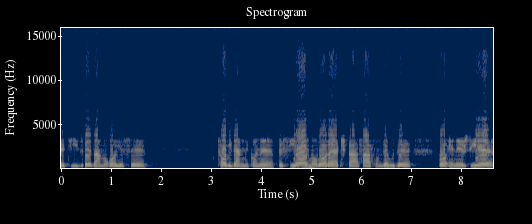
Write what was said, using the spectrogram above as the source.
ستیزه و مقایسه تابیدن می‌کنه. بسیار مبارک و فرخونده بوده با انرژی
